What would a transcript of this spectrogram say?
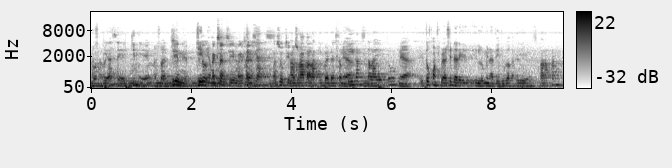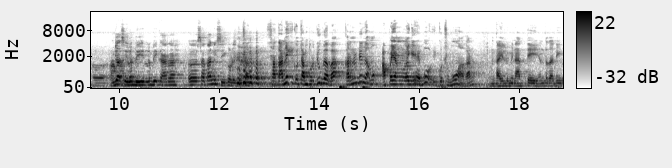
Luar biasa ya jin ya yang membantu. Jin ya? Jin itu yang make sense sih, make sense. sense. Masuk sih, masuk akal. tempat ibadah sepi Iya. kan setelah itu. ya itu konspirasi dari Illuminati juga kan Iya, sekarang kan eh, Enggak sih, Ramadan. lebih lebih ke arah eh, satanis sih kalau itu. satanik ikut campur juga pak karena dia nggak mau apa yang lagi heboh ikut semua kan entah Illuminati entah tadi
